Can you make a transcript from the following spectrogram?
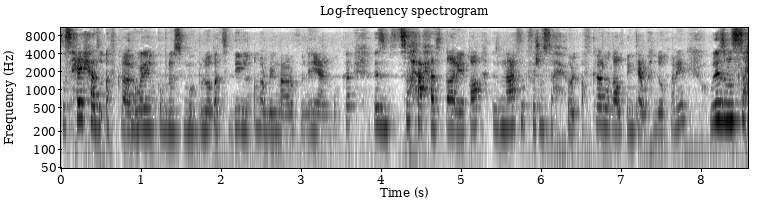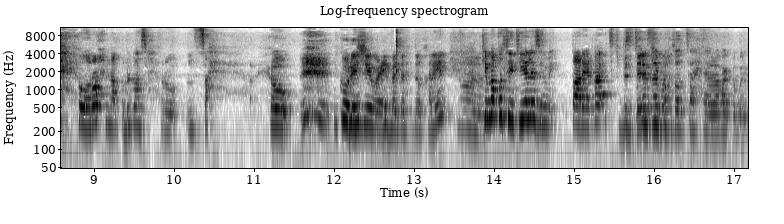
تصحيح هذه الأفكار هو اللي نقدروا نسموه بلغة الدين الأمر بالمعروف والنهي عن المنكر. لازم تتصحح هذه الطريقة لازم نعرفوا كيفاش نصححوا الأفكار الغالطين تاع واحد آخرين ولازم نصححوا روحنا قبل ما نصححوا نصححوا نكوريجيو عباد واحد آخرين. كما قلت أنت لازم طريقة تتبدل. تحط تصحي روحك قبل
